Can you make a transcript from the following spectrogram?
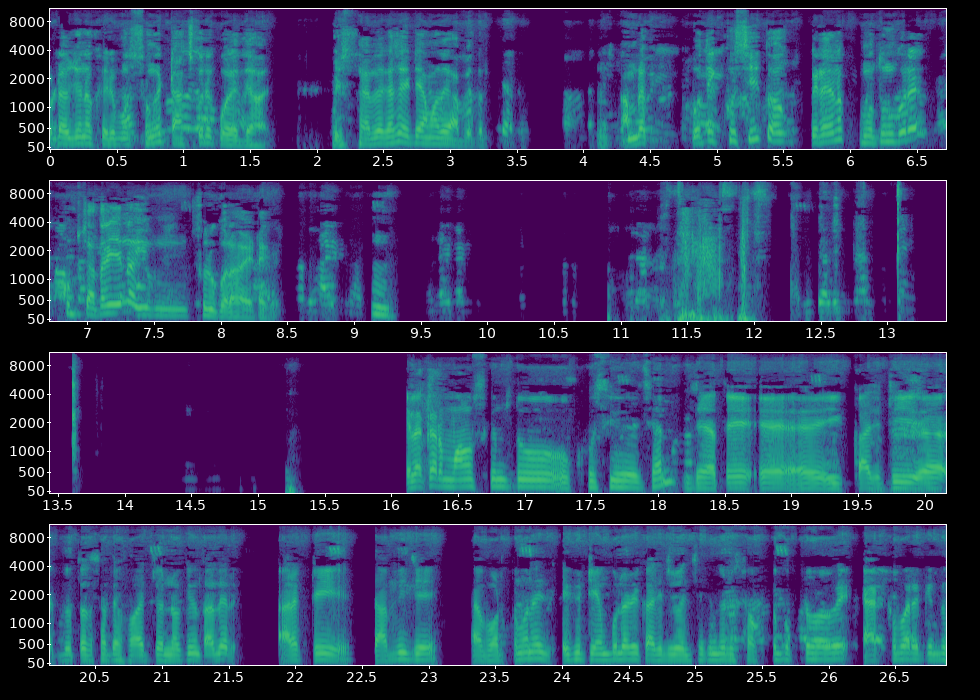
ওটার জন্য খেরমোর সঙ্গে টাচ করে করে দেওয়া হয়। সাহেবের কাছে এটা আমাদের আবেদন। আমরা অতি খুশি, তো এটা যেন নতুন করে খুব তাড়াতাড়ি যেন শুরু করা হয় এটাকে। এলাকার মানুষ কিন্তু খুশি হয়েছেন যে যাতে এই কাজটি দ্রুততার সাথে হওয়ার জন্য। কিন্তু তাদের আরেকটি দাবি যে বর্তমানে একটি টেম্পোরারি কাজটি চলছে কিন্তু শক্তপোক্তভাবে একেবারে কিন্তু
